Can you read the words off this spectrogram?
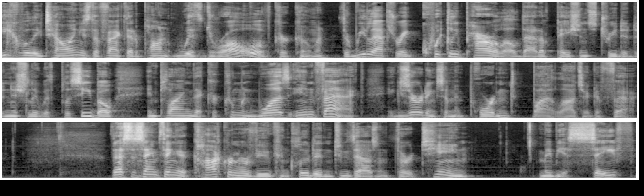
Equally telling is the fact that upon withdrawal of curcumin, the relapse rate quickly paralleled that of patients treated initially with placebo, implying that curcumin was, in fact, exerting some important biologic effect. That's the same thing a Cochrane review concluded in 2013 may be a safe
